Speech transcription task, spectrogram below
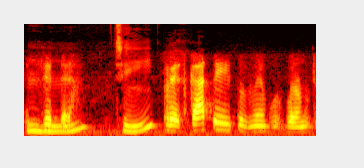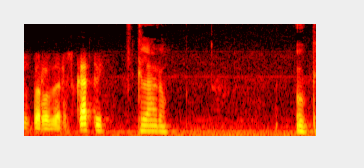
etcétera. Ujú, Sí, Rescate, pues fueron muchos perros de rescate. claro. Ok.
